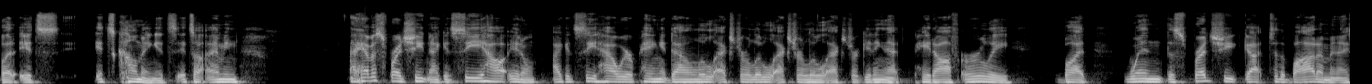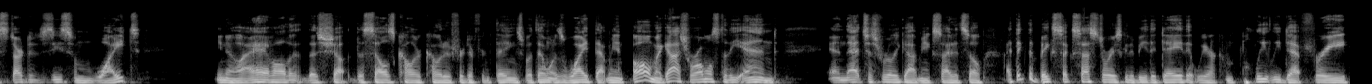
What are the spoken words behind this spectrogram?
but it's, it's coming. It's, it's, I mean, I have a spreadsheet and I could see how, you know, I could see how we were paying it down a little extra, a little extra, a little extra, getting that paid off early. But when the spreadsheet got to the bottom and I started to see some white, you know, I have all the the, sh- the cells color coded for different things, but then when it was white, that meant, oh my gosh, we're almost to the end. And that just really got me excited. So I think the big success story is going to be the day that we are completely debt free,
